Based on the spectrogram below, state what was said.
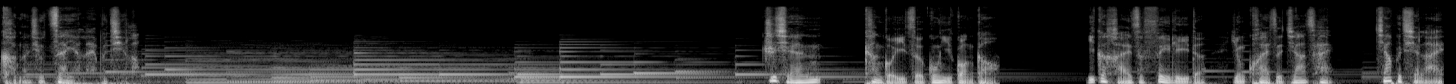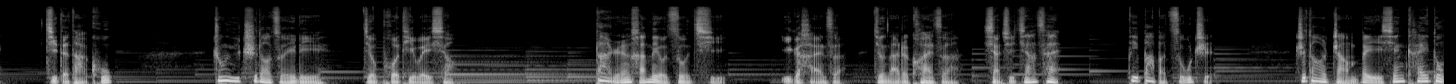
可能就再也来不及了。之前看过一则公益广告，一个孩子费力的用筷子夹菜，夹不起来，急得大哭，终于吃到嘴里就破涕为笑。大人还没有坐齐，一个孩子就拿着筷子想去夹菜，被爸爸阻止，直到长辈先开动。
